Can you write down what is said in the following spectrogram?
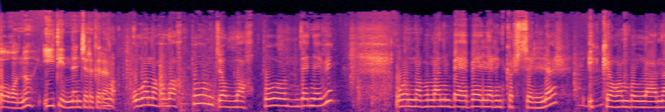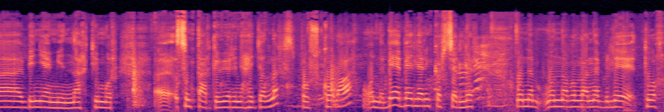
оғыны итиннен жыргыра. Оны ғылақпын, жоллақпын, дәнебін. Оны бұланы бәбәлерін көрселер. Икі оғын бұланы Бенямин Нахтимур сынтарға веріне хайдалар, спорт школа. Оны бәбәлерін көрселер. Оны оны бұланы біле тух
